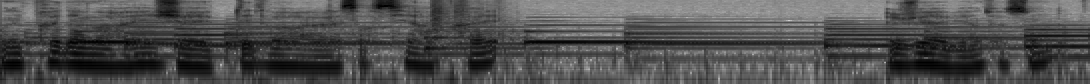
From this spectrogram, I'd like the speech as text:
On est près d'un j'irai peut-être voir la sorcière après. Je verrai bien de toute façon.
